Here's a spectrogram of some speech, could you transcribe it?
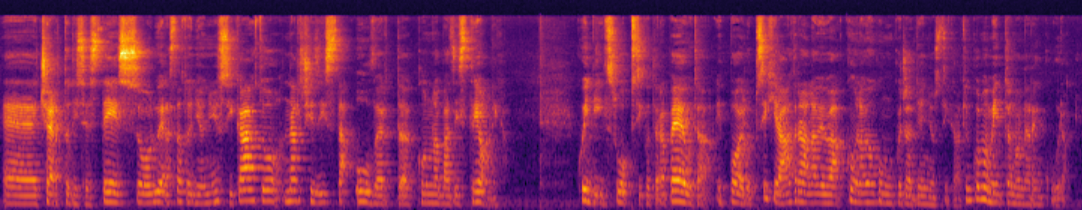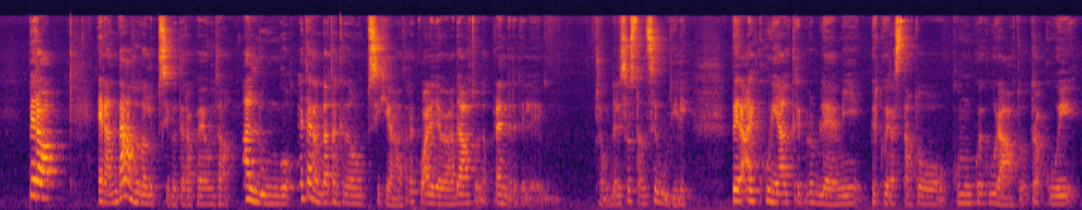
eh, certo di se stesso, lui era stato diagnosticato narcisista overt con una base istrionica. Quindi il suo psicoterapeuta e poi lo psichiatra l'aveva, l'avevano comunque già diagnosticato. In quel momento non era in cura. Però era andato dallo psicoterapeuta a lungo ed era andato anche da uno psichiatra, il quale gli aveva dato da prendere delle, diciamo, delle sostanze utili per alcuni altri problemi per cui era stato comunque curato, tra cui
